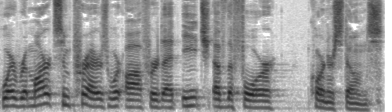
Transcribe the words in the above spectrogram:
where remarks and prayers were offered at each of the four cornerstones.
